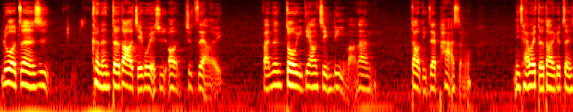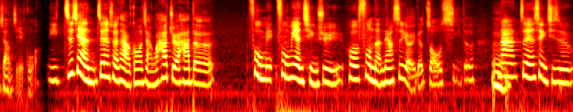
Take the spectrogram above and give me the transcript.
如果真的是可能得到的结果也是哦，就这样而已，反正都一定要经历嘛。那到底在怕什么？你才会得到一个正向结果。你之前之前水塔有跟我讲过，他觉得他的负面负面情绪或负能量是有一个周期的。嗯那这件事情其实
